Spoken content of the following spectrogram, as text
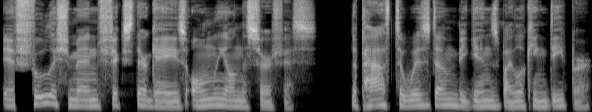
If foolish men fix their gaze only on the surface, the path to wisdom begins by looking deeper,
